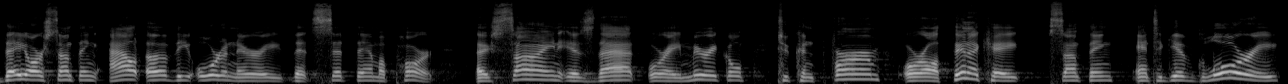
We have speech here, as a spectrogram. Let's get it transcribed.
They are something out of the ordinary that set them apart. A sign is that or a miracle to confirm or authenticate something and to give glory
